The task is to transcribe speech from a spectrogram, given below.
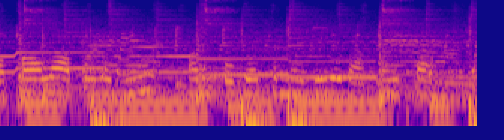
आहे गणपती बाप्पाला आपल्याला दूध आणि खोबऱ्याचं नैवेद्य दाखवायचं आहे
